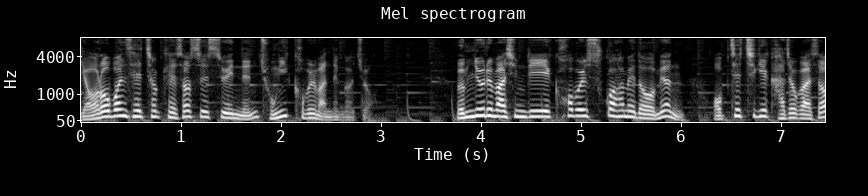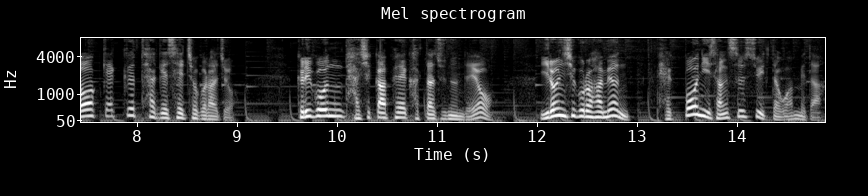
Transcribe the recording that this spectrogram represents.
여러 번 세척해서 쓸 수 있는 종이컵을 만든 거죠. 음료를 마신 뒤 컵을 수거함에 넣으면 업체 측이 가져가서 깨끗하게 세척을 하죠. 그리곤 다시 카페에 갖다 주는데요. 이런 식으로 하면 100번 이상 쓸 수 있다고 합니다.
